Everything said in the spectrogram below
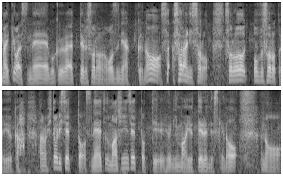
はい。今日はですね、僕がやってるソロのオズニャックのさ、さらにソロ、ソロオブソロというか、あの、一人セットですね、ちょっとマシンセットっていう風に今は言ってるんですけど、あの、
